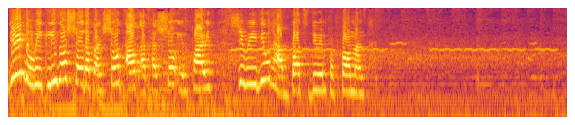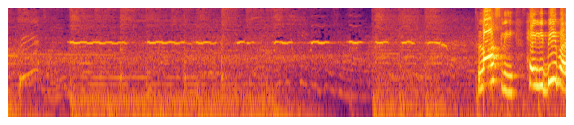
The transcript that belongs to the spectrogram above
During the week Lizzo showed up and showed out at her show in Paris. She revealed her butt during performance Lastly, Hailey Bieber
